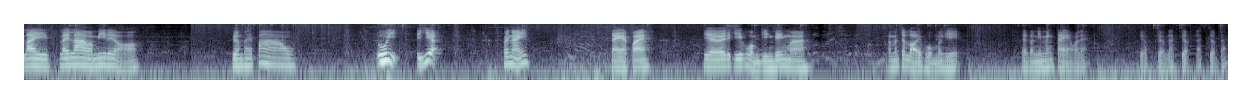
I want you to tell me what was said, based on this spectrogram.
ไล่ไล่ล่ามามี่เลยเหรอ เกินไปเปล่า อุ้ยไอ้เหี้ย ไปไหน แตกไปเฮ้ยเมื่อกี้ผมยิงเด้งมา แล้วมันจะลอยผมเมื่อกี้ แต่ตอนนี้แม่งแตกไปแล้ว เกือบเกือบแล้วเกือบแล้วเกือบแล้ว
